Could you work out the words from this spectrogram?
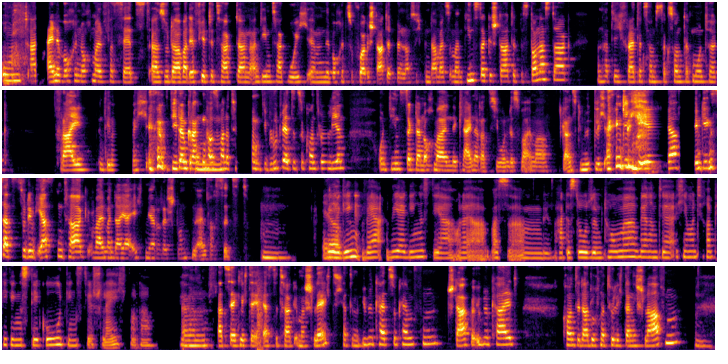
und dann eine Woche nochmal versetzt. Also da war der vierte Tag dann an dem Tag, wo ich ähm, eine Woche zuvor gestartet bin. Also ich bin damals immer am Dienstag gestartet bis Donnerstag. Dann hatte ich Freitag, Samstag, Sonntag, Montag frei, indem ich wieder im Krankenhaus mhm. war, natürlich, um die Blutwerte zu kontrollieren. Und Dienstag dann nochmal eine kleine Ration. Das war immer ganz gemütlich eigentlich eher. Im Gegensatz zu dem ersten Tag, weil man da ja echt mehrere Stunden einfach sitzt. Mhm. Ja. Wie, erging, wer, wie erging es dir? Oder ja, was ähm, hattest du Symptome während der Chemotherapie? Ging es dir gut? Ging es dir schlecht? Oder? Ähm, tatsächlich der erste Tag immer schlecht. Ich hatte mit Übelkeit zu kämpfen, starker Übelkeit, konnte dadurch natürlich dann nicht schlafen mhm.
